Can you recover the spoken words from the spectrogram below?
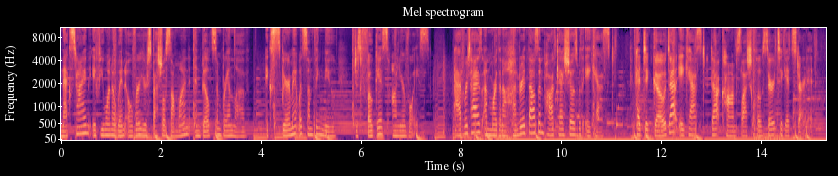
Next time, if you want to win over your special someone and build some brand love, experiment with something new. Just focus on your voice. Advertise on more than 100,000 podcast shows with ACAST. Head to go.acast.com slash closer to get started.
